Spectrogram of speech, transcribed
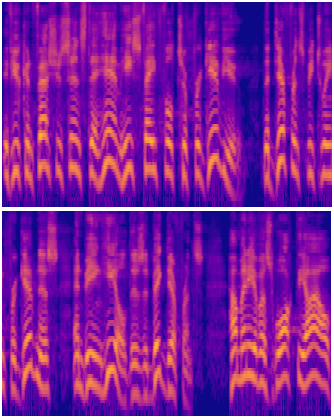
If you confess your sins to him, he's faithful to forgive you. The difference between forgiveness and being healed. There's a big difference. How many of us walked the aisle,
